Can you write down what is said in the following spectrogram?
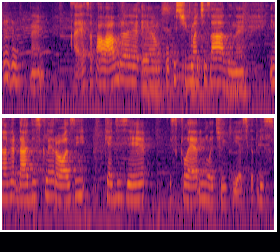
uhum. né? Essa palavra é, é um pouco estigmatizada, né? E na verdade esclerose quer dizer esclero em latim, que é cicatriz.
